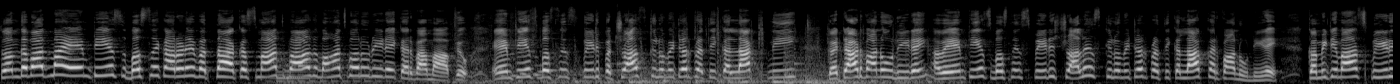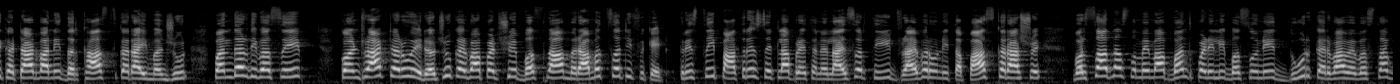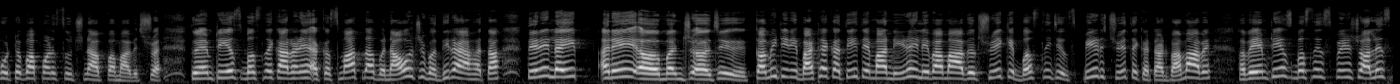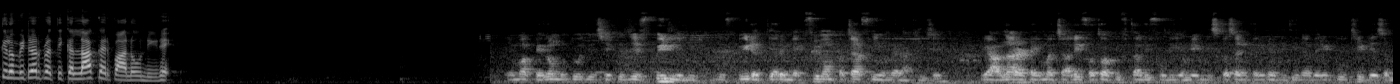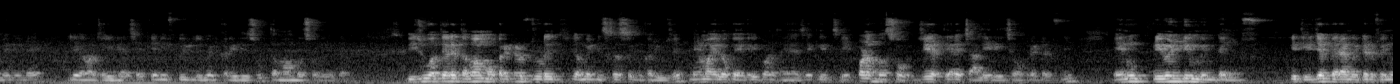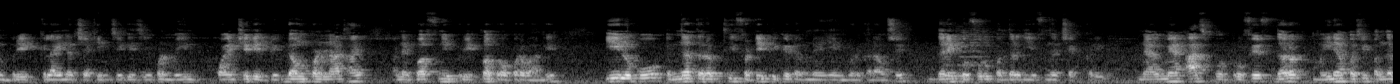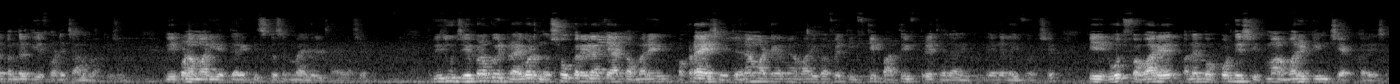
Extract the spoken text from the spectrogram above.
તો અમદાવાદમાં એમટીએસ બસને કારણે વધતા અકસ્માત બાદ મહત્વનો નિર્ણય કરવામાં આવ્યો. એમટીએસ બસની સ્પીડ પચાસ કિલોમીટર પ્રતિ કલાકની ઘટાડવાનો નિર્ણય. હવે એમટીએસ બસની સ્પીડ ચાલીસ કિલોમીટર પ્રતિ કલાક કરવાનો નિર્ણય. કમિટીમાં સ્પીડ ઘટાડવાની દરખાસ્ત કરાઈ મંજૂર. પંદર દિવસે કોન્ટ્રાક્ટરોએ રજૂ કરવા પડશે બસના મરામત સર્ટિફિકેટ. ત્રીસથી પાંત્રીસ જેટલા બ્રેથ એનાલાઇઝરથી ડ્રાઈવરોની તપાસ કરાશે. વરસાદના સમયમાં બંધ પડેલી બસોને દૂર કરવા વ્યવસ્થા ગોઠવવા પણ સૂચના આપવામાં આવી છે. તો એમટીએસ બસને કારણે અકસ્માતના બનાવો જે વધી રહ્યા હતા તેને લઈ અને જે કમિટીની બેઠક હતી તેમાં નિર્ણય લેવામાં આવ્યો છે કે બસની જે સ્પીડ છે તે ઘટાડવામાં આવે. હવે એમટીએસ બસની સ્પીડ ચાલીસ કિલોમીટર પ્રતિ કલાક કરવાનો નિર્ણય. એમાં પહેલો મુદ્દો જે છે કે જે સ્પીડ લિમિટ, જે સ્પીડ અત્યારે મેક્સિમમ પચાસની અમે રાખી છે. એ આવનારા ટાઈમમાં ચાલીસ અથવા પિસ્તાલીસ સુધી અમે એક ડિસ્કશન કરીને within very two three days અમે એને લેવા જઈ રહ્યા છે. કે એની સ્પીડ લિમિટ કરી દઈશું તમામ બસોની અંદર. બીજું અત્યારે તમામ ઓપરેટર્સ જોડે અમે ડિસ્કશન કર્યું છે. એમાં એ લોકો એગ્રી પણ થયા છે કે જે પણ બસો જે અત્યારે ચાલી રહી છે ઓપરેટર્સની એનું પ્રિવેન્ટિવ મેન્ટેનન્સ કે જે જે પેરામીટર એનું બ્રેક લાઇનર ચેકિંગ છે કે જે પણ મેઇન પોઈન્ટ છે કે બ્રેકડાઉન પણ ના થાય અને બસની બ્રેક પણ પ્રોપર વાગે. એ લોકો એમના તરફથી સર્ટિફિકેટ અમને અહીંયા ઇન્વર્ટ કરાવશે. દરેક વસ્તુનું પંદર દિવસને ચેક કરીને. અને અમે આ પ્રોસેસ દર મહિના પછી પંદર પંદર દિવસ માટે ચાલુ રાખીશું એ પણ અમારી અત્યારે ડિસ્કશનમાં એગ્રી થયા છે. ત્રીજું, જે પણ કોઈ ડ્રાઈવર નશો કરેલા ક્યાંક અમારે પકડાય છે, તેના માટે અમે અમારી પાસે ત્રીસથી પાંત્રીસ સ્પ્રે થયેલા એને લઈ છે કે રોજ સવારે અને બપોરની શિફ્ટમાં અમારી ટીમ ચેક કરે છે.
